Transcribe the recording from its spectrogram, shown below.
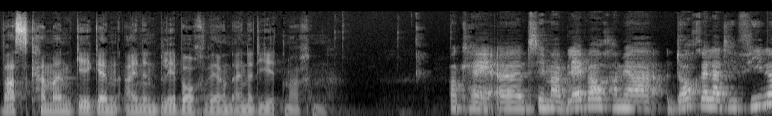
Was kann man gegen einen Blähbauch während einer Diät machen? Okay, äh, Thema Blähbauch haben ja doch relativ viele.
